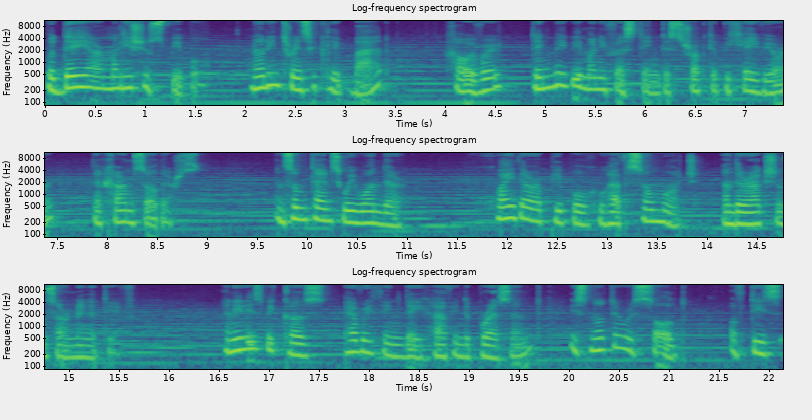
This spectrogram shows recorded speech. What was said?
But they are malicious people, not intrinsically bad, however, they may be manifesting destructive behavior that harms others. And sometimes we wonder why there are people who have so much and their actions are negative. And it is because everything they have in the present is not the result of this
